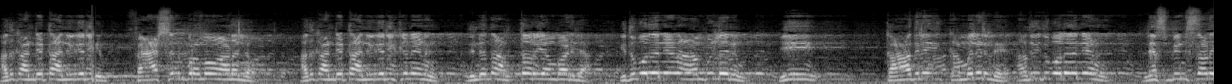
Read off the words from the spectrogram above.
അത് കണ്ടിട്ട് അനുകരിക്കും. ഫാഷൻ പ്രമോ ആണല്ലോ. അത് കണ്ടിട്ട് അനുകരിക്കണേണ്. ഇതിന്റെ ഒന്നും അർത്ഥം അറിയാൻ പാടില്ല. ഇതുപോലെ തന്നെയാണ് ആമ്പിള്ളേരും ഈ കാതിൽ കമ്മലിടില്ലേ? അതും ഇതുപോലെ തന്നെയാണ്. ലെസ്ബിൻസ് ആണ്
